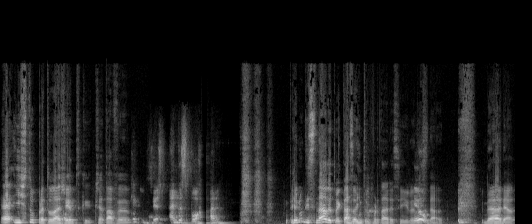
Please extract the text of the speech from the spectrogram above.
É, isto para toda a gente que, que já estava. O que é que tu disseste? Anda Sporrar? Eu não disse nada, tu é que estás a interpretar assim. Eu não eu? disse nada. Não, não.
